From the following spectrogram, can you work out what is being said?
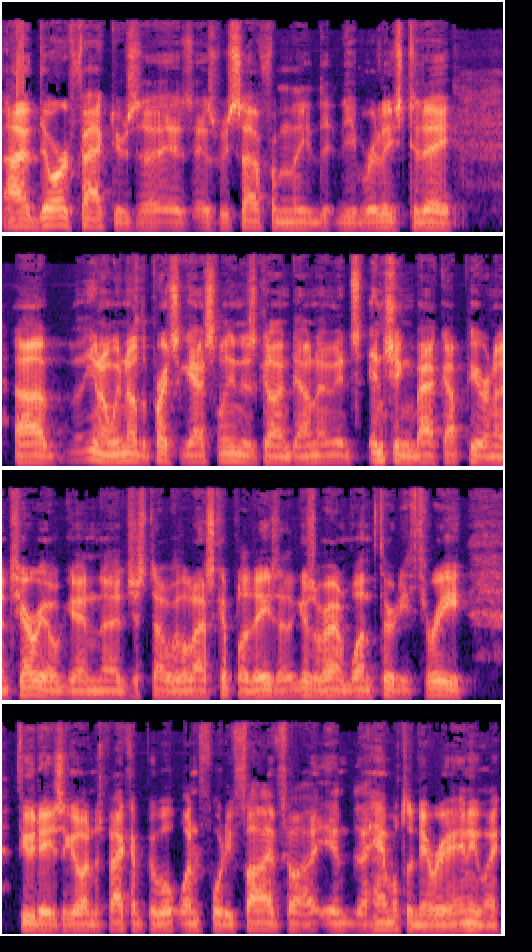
Uh, there are factors, uh, as, as we saw from the, the, the release today, uh, you know, we know the price of gasoline has gone down. and it's inching back up here in Ontario again, uh, just over the last couple of days. I think it was around 133 a few days ago, and it's back up to about 145 uh, in the Hamilton area anyway.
